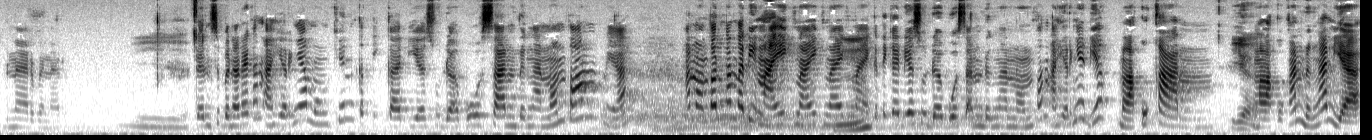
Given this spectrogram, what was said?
Benar, benar. Iya. Dan sebenarnya kan akhirnya mungkin ketika dia sudah bosan dengan nonton ya, kan nonton kan tadi naik naik naik Hmm. naik. Ketika dia sudah bosan dengan nonton, akhirnya dia melakukan, Iya. melakukan dengan ya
